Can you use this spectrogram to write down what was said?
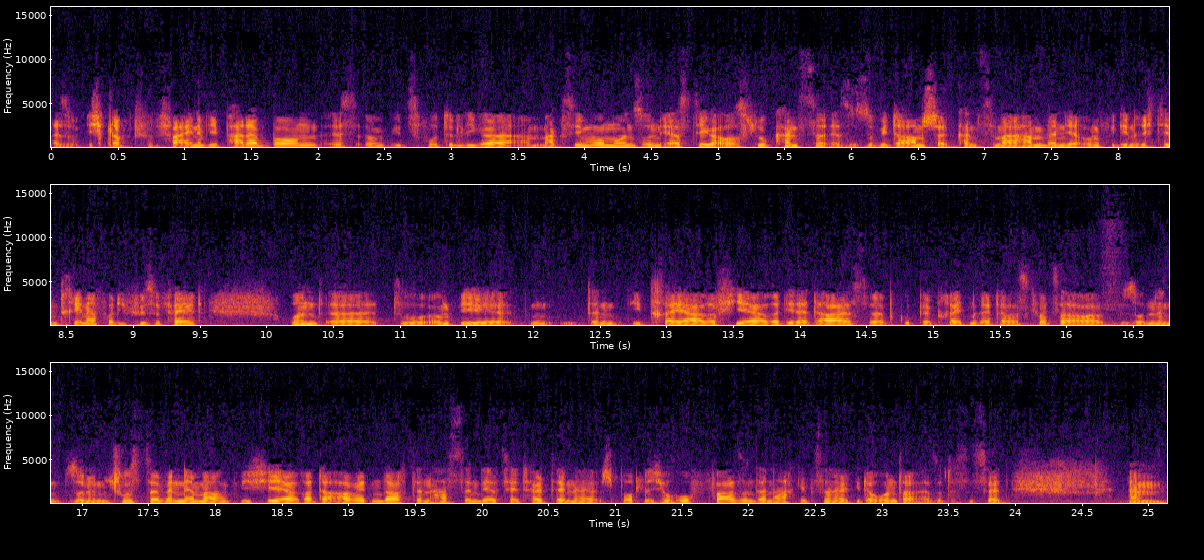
also ich glaube, für Vereine wie Paderborn ist irgendwie zweite Liga Maximum und so ein Erstliga-Ausflug kannst du, also so wie Darmstadt, kannst du mal haben, wenn dir irgendwie den richtigen Trainer vor die Füße fällt und äh, du irgendwie dann die drei Jahre, vier Jahre, die der da ist, gut, bei Breitenreiter war es kürzer, aber so einen, so einen Schuster, wenn der mal irgendwie vier Jahre da arbeiten darf, dann hast du in der Zeit halt deine sportliche Hochphase und danach geht's dann halt wieder runter. Also das ist halt, ähm,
